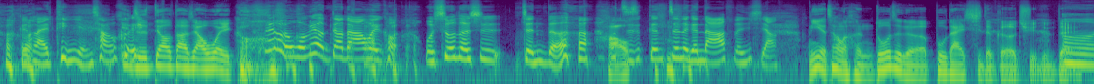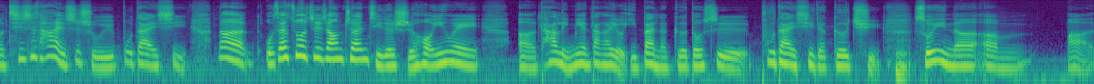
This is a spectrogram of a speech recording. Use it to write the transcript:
跟来听演唱会，一直吊大家胃口。没有，我没有吊大家胃口，我说的是。真的，好，只是跟真的跟大家分享。你也唱了很多这个布袋戏的歌曲，对不对？呃，其实它也是属于布袋戏。那我在做这张专辑的时候，因为呃，它里面大概有一半的歌都是布袋戏的歌曲，嗯、所以呢，嗯、呃、啊。呃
